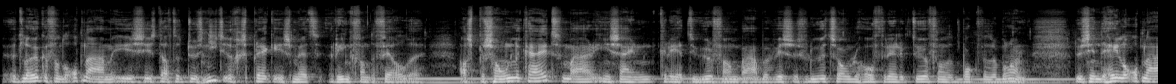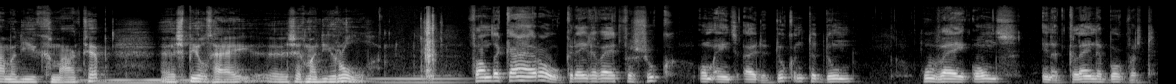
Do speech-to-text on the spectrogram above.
Het leuke van de opname is, is dat het dus niet een gesprek is met Rink van der Velde als persoonlijkheid, maar in zijn creatuur van Wabe Wissers Ruurtzoon, de hoofdredacteur van het Bok van de Belang. Dus in de hele opname die ik gemaakt heb, speelt hij uh, zeg maar die rol. Van de KRO kregen wij het verzoek om eens uit de doeken te doen hoe wij ons in het kleine Bokwert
